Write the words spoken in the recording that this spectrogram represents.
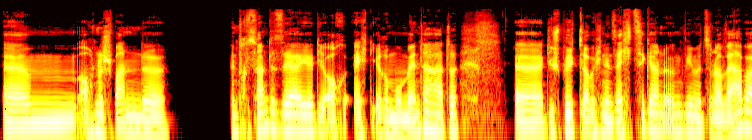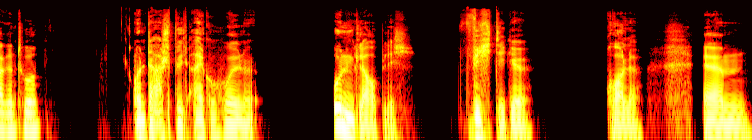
Ähm, auch eine spannende, interessante Serie, die auch echt ihre Momente hatte. Äh, die spielt, glaube ich, in den 60ern irgendwie mit so einer Werbeagentur. Und da spielt Alkohol eine unglaublich wichtige Rolle. Ähm,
